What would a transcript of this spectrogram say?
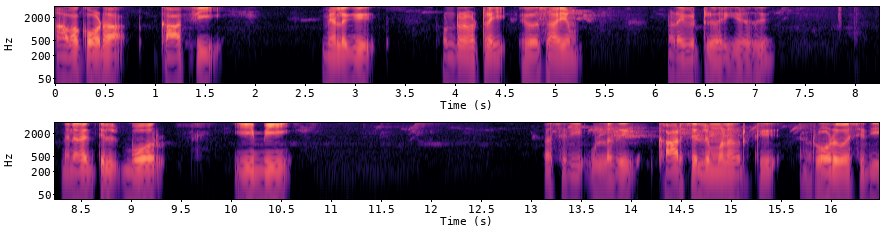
அவகோடா காஃபி மிளகு போன்றவற்றை விவசாயம் நடைபெற்று வருகிறது. இந்த நிலத்தில் போர் இபி வசதி உள்ளது. கார் செல்லும் அளவிற்கு ரோடு வசதி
